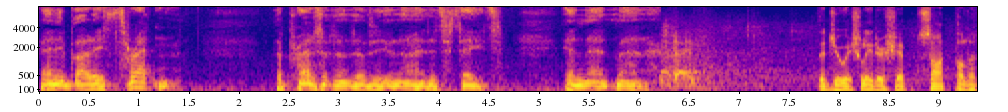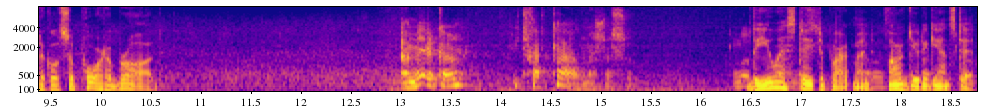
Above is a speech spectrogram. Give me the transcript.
anybody threaten the President of the United States in that manner. The Jewish leadership sought political support abroad. America the U.S. State Department argued against it.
